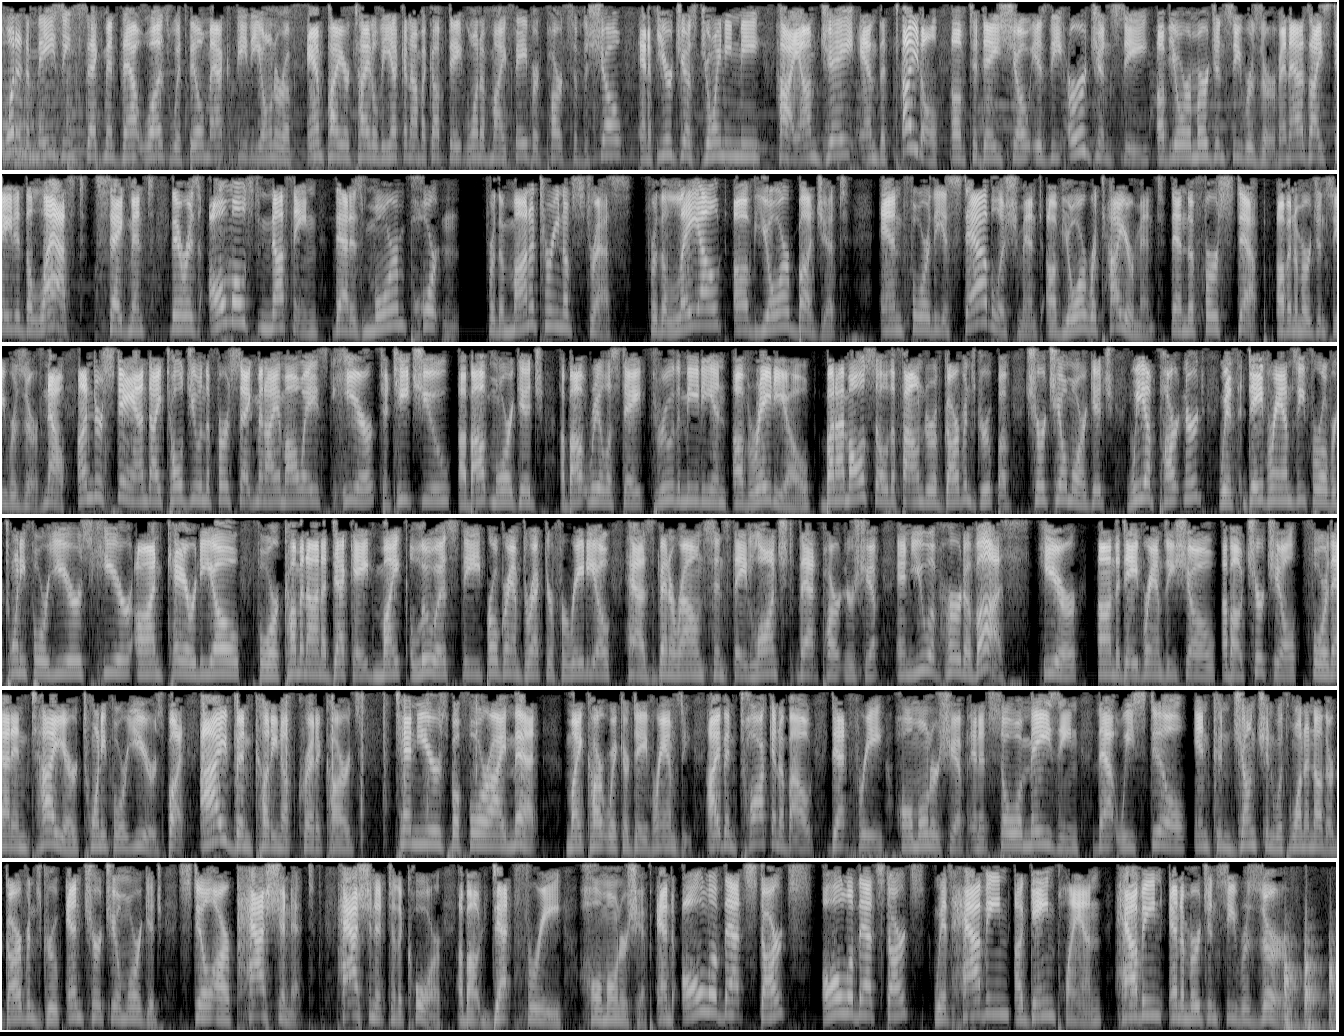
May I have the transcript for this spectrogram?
Well, what an amazing segment that was with Bill McAfee, the owner of Empire Title, the Economic Update, one of my favorite parts of the show. And if you're just joining me, hi, I'm Jay, and the title of today's show is The Urgency of Your Emergency Reserve. And as I stated the last segment, there is almost nothing that is more important for the monitoring of stress, for the layout of your budget, and for the establishment of your retirement than the first step of an emergency reserve. Now, understand, I told you in the first segment, I am always here to teach you about mortgage, about real estate through the median of radio, but I'm also the founder of Garvin's Group of Churchill Mortgage. We have partnered with Dave Ramsey for over 24 years here on KRDO for coming on a decade. Mike Lewis, the program director for radio, has been around since they launched that partnership, and you have heard of us here on the Dave Ramsey show about Churchill for that entire 24 years. But I've been cutting up credit cards 10 years before I met Mike Hartwick or Dave Ramsey. I've been talking about debt free home ownership, and it's so amazing that we still, in conjunction with one another, Garvin's Group and Churchill Mortgage, still are passionate passionate to the core about debt free home ownership. And all of that starts, all of that starts with having a game plan, having an emergency reserve.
